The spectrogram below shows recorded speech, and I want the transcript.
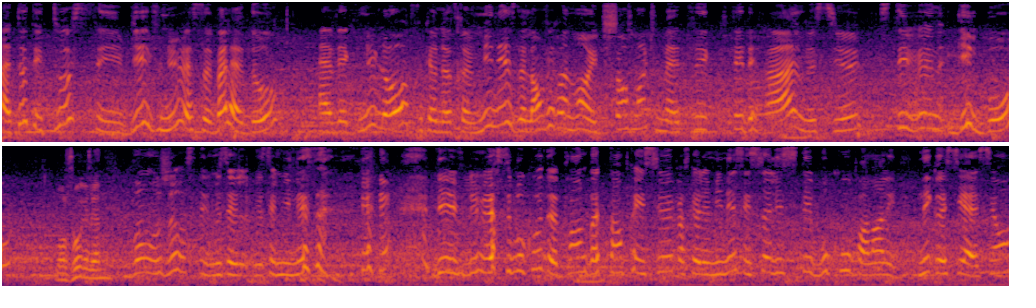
à toutes et tous et bienvenue à ce balado avec nul autre que notre ministre de l'Environnement et du Changement climatique fédéral, M. Stephen Guilbeault. Bonjour Hélène. Bonjour Monsieur, monsieur le ministre. Bienvenue. Merci beaucoup de prendre votre temps précieux parce que le ministre est sollicité beaucoup pendant les négociations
